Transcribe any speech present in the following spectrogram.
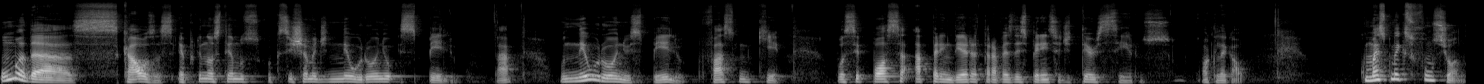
Uma das causas é porque nós temos o que se chama de neurônio espelho. Tá? O neurônio espelho faz com que você possa aprender através da experiência de terceiros. Olha que legal. Mas como é que isso funciona?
